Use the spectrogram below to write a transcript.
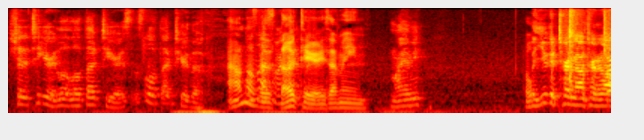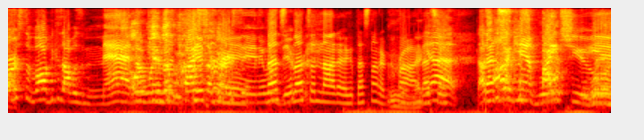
shed a tear, a little little thug tear. It's, it's a little thug tear though. I don't know When's if it's last time I thug tears. I mean, Miami. Oh. But you could turn it on, turn it off. First of all, because I was mad, I wanted to fight the different. person. It was that's different. that's a not a that's not a Ooh, cry. That's yeah, that's, that's- why I can't what- bite you. What did I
